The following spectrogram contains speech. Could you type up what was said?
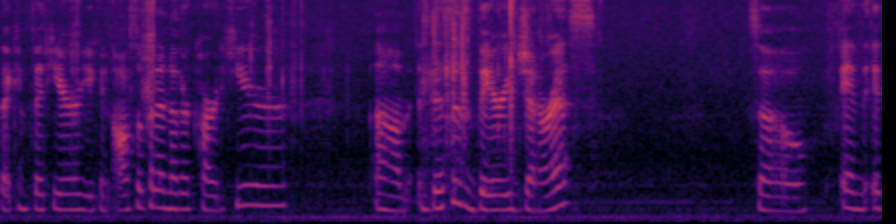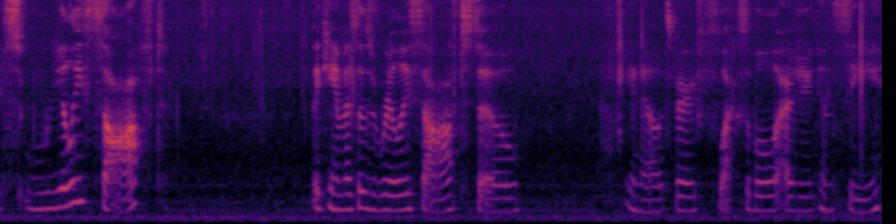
that can fit here. You can also put another card here. Um, this is very generous. So, and it's really soft. The canvas is really soft, so, you know, it's very flexible as you can see.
